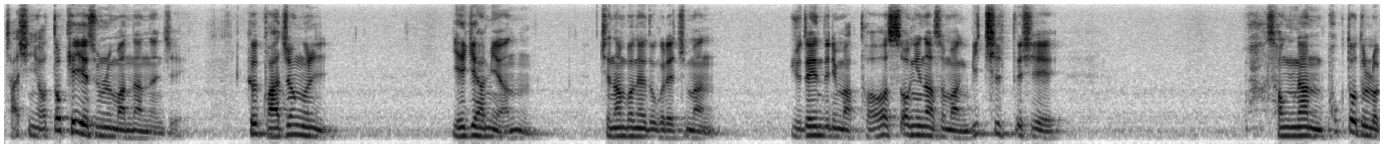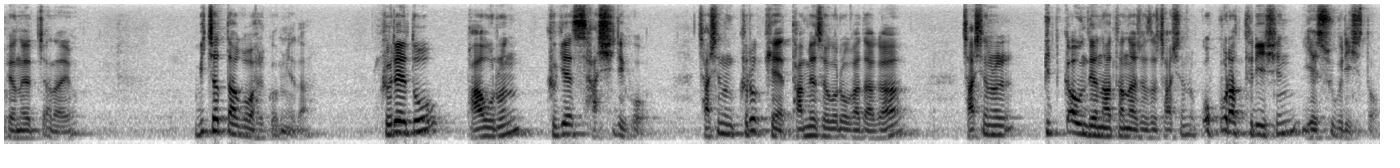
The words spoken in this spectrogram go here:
자신이 어떻게 예수님을 만났는지 그 과정을 얘기하면 지난번에도 그랬지만 유대인들이 막 더 썽이 나서 막 미칠 듯이 성난 폭도들로 변했잖아요. 미쳤다고 할 겁니다. 그래도 바울은 그게 사실이고 자신은 그렇게 담에석으로 가다가 자신을 빛 가운데 나타나셔서 자신을 꼬꾸라뜨리신 예수 그리스도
